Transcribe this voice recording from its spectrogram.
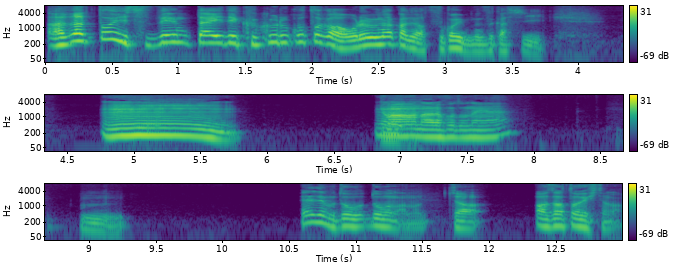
あざとい自然体でくくることが俺の中ではすごい難しい、うーん。ああなるほどね。うん、えでもどうどうなの？じゃああざとい人な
